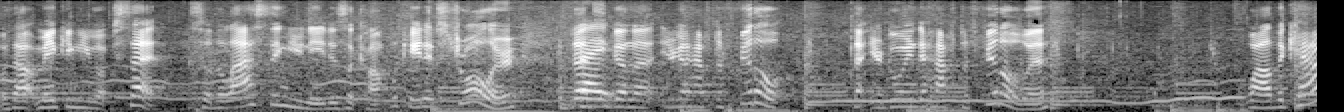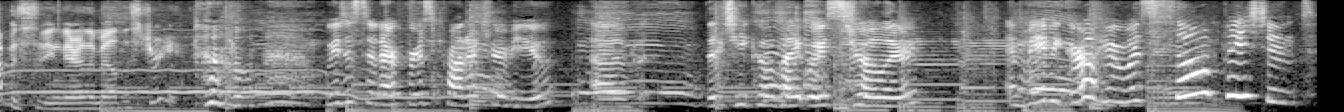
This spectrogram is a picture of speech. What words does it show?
without making you upset. So the last thing you need is a complicated stroller that's right. gonna you're gonna have to fiddle that you're going to have to fiddle with while the cab is sitting there in the middle of the street. we just did our first product review of the Chicco Liteway stroller. And baby girl here was so patient.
